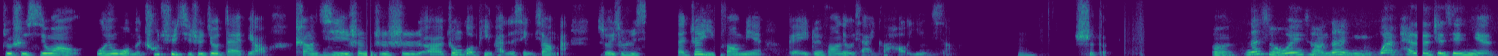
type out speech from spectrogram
就是希望我因为我们出去其实就代表上汽，甚至是呃中国品牌的形象嘛，所以就是在这一方面给对方留下一个好印象。嗯，是的。嗯，那想问一下，那你外派的这些年，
